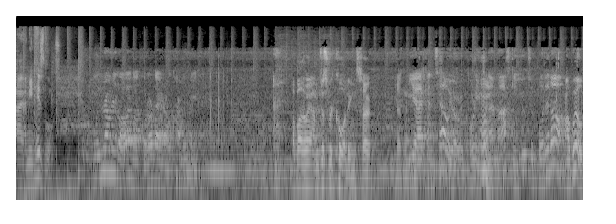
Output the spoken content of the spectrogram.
I, I mean, his rules. Oh, by the way, I'm just recording, so. Yeah, I can tell you're recording, and hmm. I'm asking you to put it on. I will.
